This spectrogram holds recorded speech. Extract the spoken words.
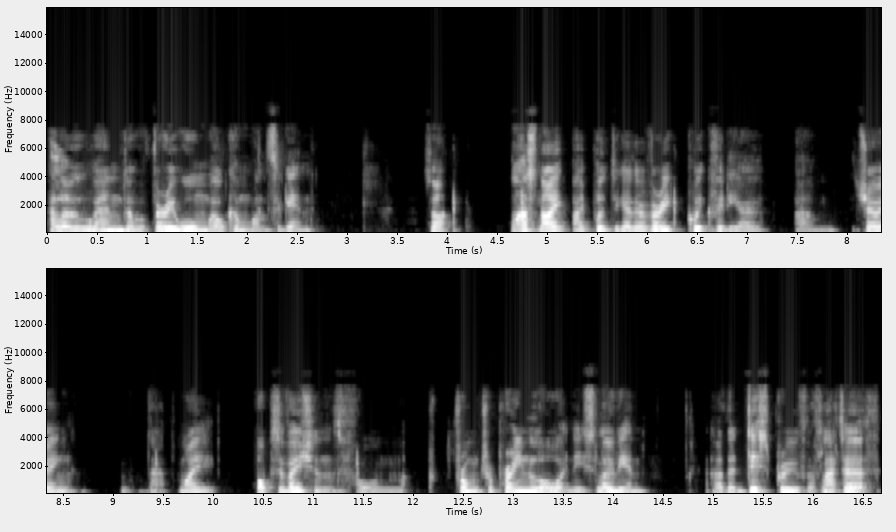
Hello and a very warm welcome once again. So last night I put together a very quick video um, showing that my observations from from Traprain law in East Lothian uh, that disprove the flat earth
